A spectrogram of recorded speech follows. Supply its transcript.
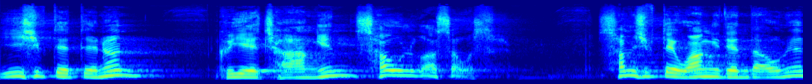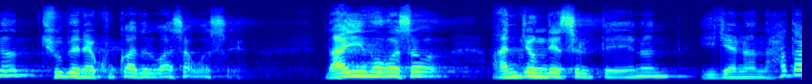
20대 때는 그의 장인 사울과 싸웠어요. 30대 왕이 된다 오면은 주변의 국가들과 싸웠어요. 나이 먹어서 안정됐을 때에는 이제는 하다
